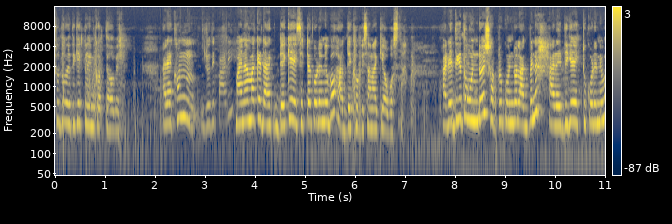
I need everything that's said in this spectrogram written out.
শুধু এদিকে ক্লিন করতে হবে। আর এখন যদি পারি, মাইনার মাকে ডেকে এই সেটটা করে নেব। আর দেখো বিছানার কী অবস্থা। আর এদিকে তো উইন্ডোই সবটুকু উইন্ডো লাগবে না। আর এদিকে একটু করে নেব।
